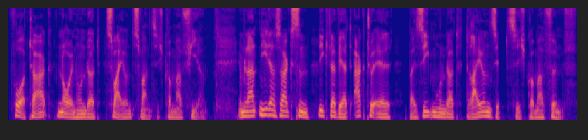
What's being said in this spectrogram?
Vortag 922,4. Im Land Niedersachsen liegt der Wert aktuell bei 773,5.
